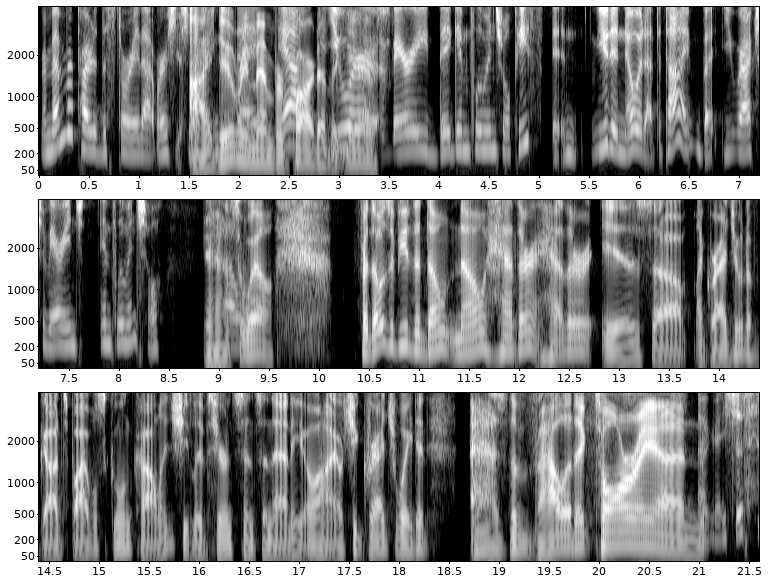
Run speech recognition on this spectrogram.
remember part of the story that we're sharing. I do today. remember Yeah, part of it, You were yes. a very big, influential piece. And you didn't know it at the time, but you were actually very influential. Yes. So- Well, for those of you that don't know Heather, Heather is uh, a graduate of God's Bible School and College. She lives here in Cincinnati, Ohio. She graduated as the valedictorian. Okay, just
